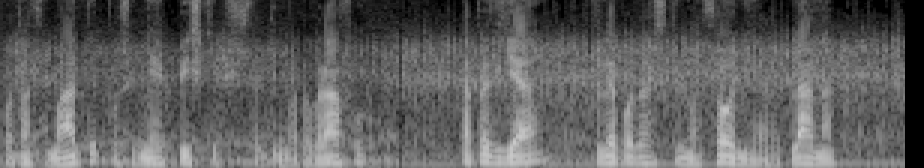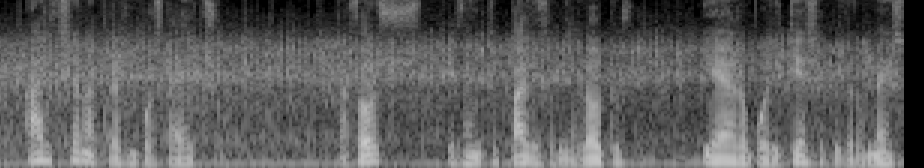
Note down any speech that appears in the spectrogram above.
όταν θυμάται πως σε μια επίσκεψη στον κινηματογράφο τα παιδιά, βλέποντας την οθόνη αεροπλάνα, άρχισαν να τρέχουν προς τα έξω, καθώς ήρθαν και πάλι στο μυαλό τους οι αεροπορικές επιδρομές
